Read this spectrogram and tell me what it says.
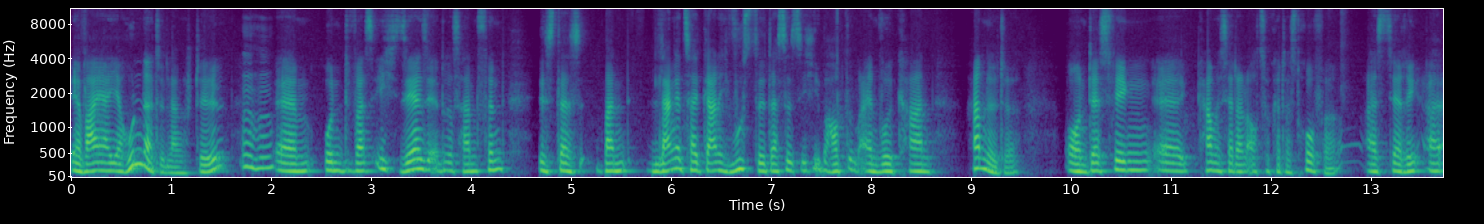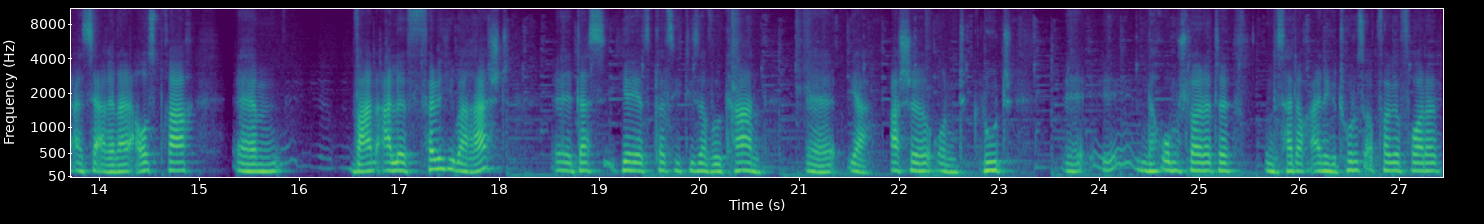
Er war ja jahrhundertelang still. Mhm. Ähm, und was ich sehr, sehr interessant finde, ist, dass man lange Zeit gar nicht wusste, dass es sich überhaupt um einen Vulkan handelte. Und deswegen äh, kam es ja dann auch zur Katastrophe. Als der, äh, als der Arenal ausbrach, ähm, waren alle völlig überrascht, äh, dass hier jetzt plötzlich dieser Vulkan äh, ja, Asche und Glut nach oben schleuderte. Und es hat auch einige Todesopfer gefordert.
